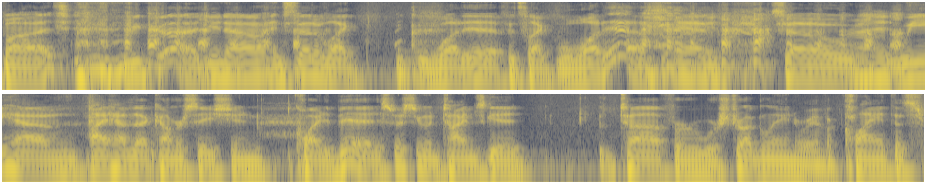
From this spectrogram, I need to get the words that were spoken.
but we could you know instead of like what if it's like what if and so Right. we have i have that conversation quite a bit especially when times get tough or we're struggling or we have a client that's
